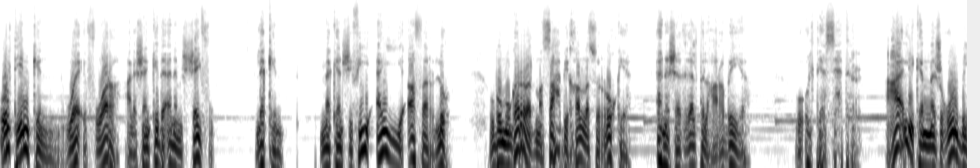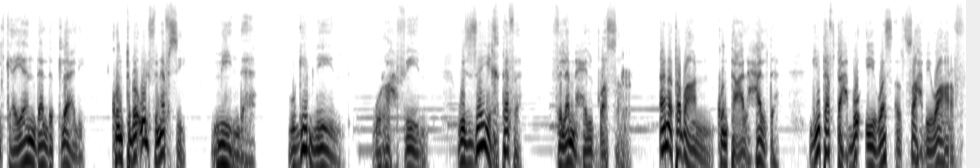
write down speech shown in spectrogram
قلت يمكن واقف ورا علشان كده أنا مش شايفه لكن ما كانش فيه أي أثر له. وبمجرد ما صاحبي خلص الرقية أنا شغلت العربية وقلت يا ساتر عقلي كان مشغول بالكيان ده اللي طلع لي. كنت بقول في نفسي مين ده؟ وجه منين؟ وراح فين؟ وإزاي اختفى في لمح البصر؟ أنا طبعا كنت على الحال ده. جيت افتح بقي واسأل صاحبي واعرف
